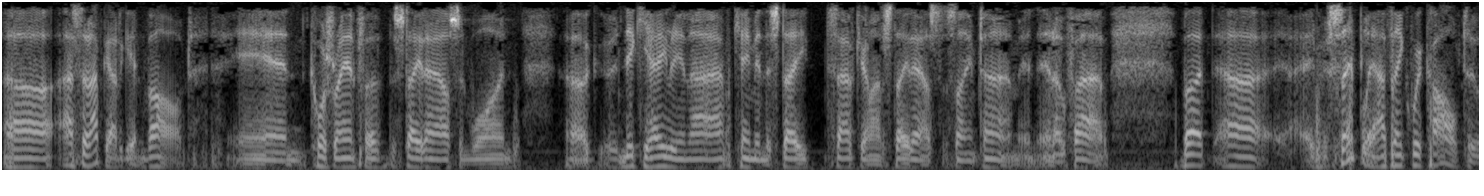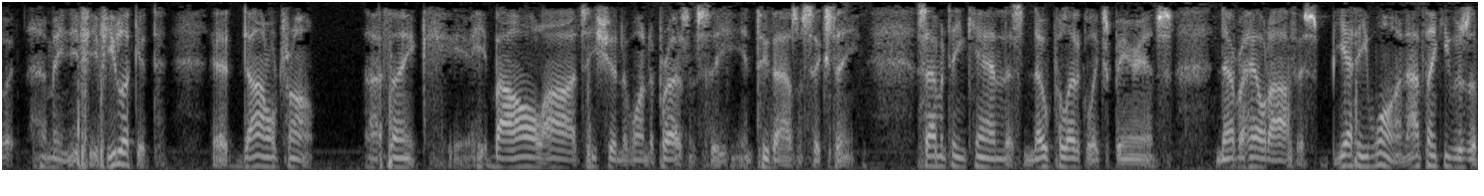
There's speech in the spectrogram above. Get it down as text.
Uh, I said, I've got to get involved. And of course, ran for the state house and won uh, Nikki Haley and I came in the state, South Carolina State House at the same time in, in 05. But, uh, simply, I think we're called to it. I mean, if, if you look at, at Donald Trump, I think he, by all odds, he shouldn't have won the presidency in 2016. 17 candidates, no political experience, never held office, yet he won. I think he was a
